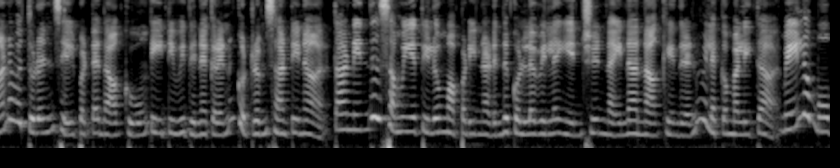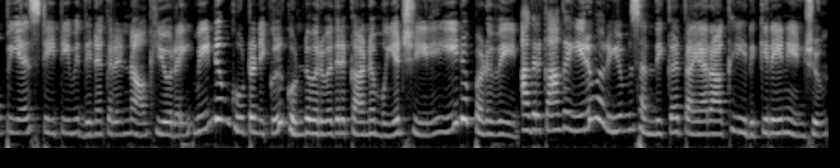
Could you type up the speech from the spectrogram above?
ஆணவத்துடன் செயல்பட்டதாகவும் டிடிவி தினகரன் குற்றம் சாட்டினார். தான் எந்த சமயத்திலும் அப்படி நடந்து கொள்ளவில்லை என்று நைனா நாகேந்திரன் விளக்கம் அளித்தார். மேலும் ஓபிஎஸ் டிடிவி தினகரன் ஆகியோரை மீண்டும் கூட்டணிக்குள் கொண்டு செய்வதற்கான முயற்சியில் ஈடுபடுவேன். அதற்காக இருவரையும் சந்திக்க தயாராக இருக்கிறேன் என்றும்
